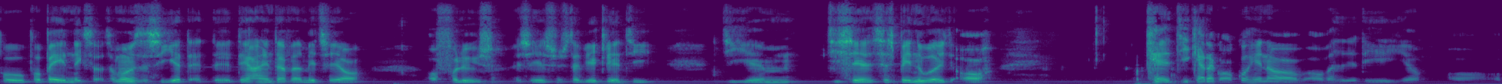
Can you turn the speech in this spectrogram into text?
på, på banen. Ikke? Så, så må man så sige, at, at øh, det har han da været med til at, at forløse. Altså, jeg synes da virkelig, at de, de, øh, de ser, ser spændende ud, og kan, de kan da godt gå hen og, og hvad hedder det, og, og,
